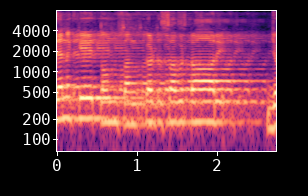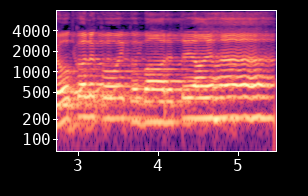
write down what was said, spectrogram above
ਤਿਨ ਕੇ ਤੁਮ ਸੰਕਟ ਸਭ ਟਾਰੇ। ਜੋ ਕਲ ਕੋ ਇਕ ਬਾਰ ਤੇ ਆਏ ਹੈ,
